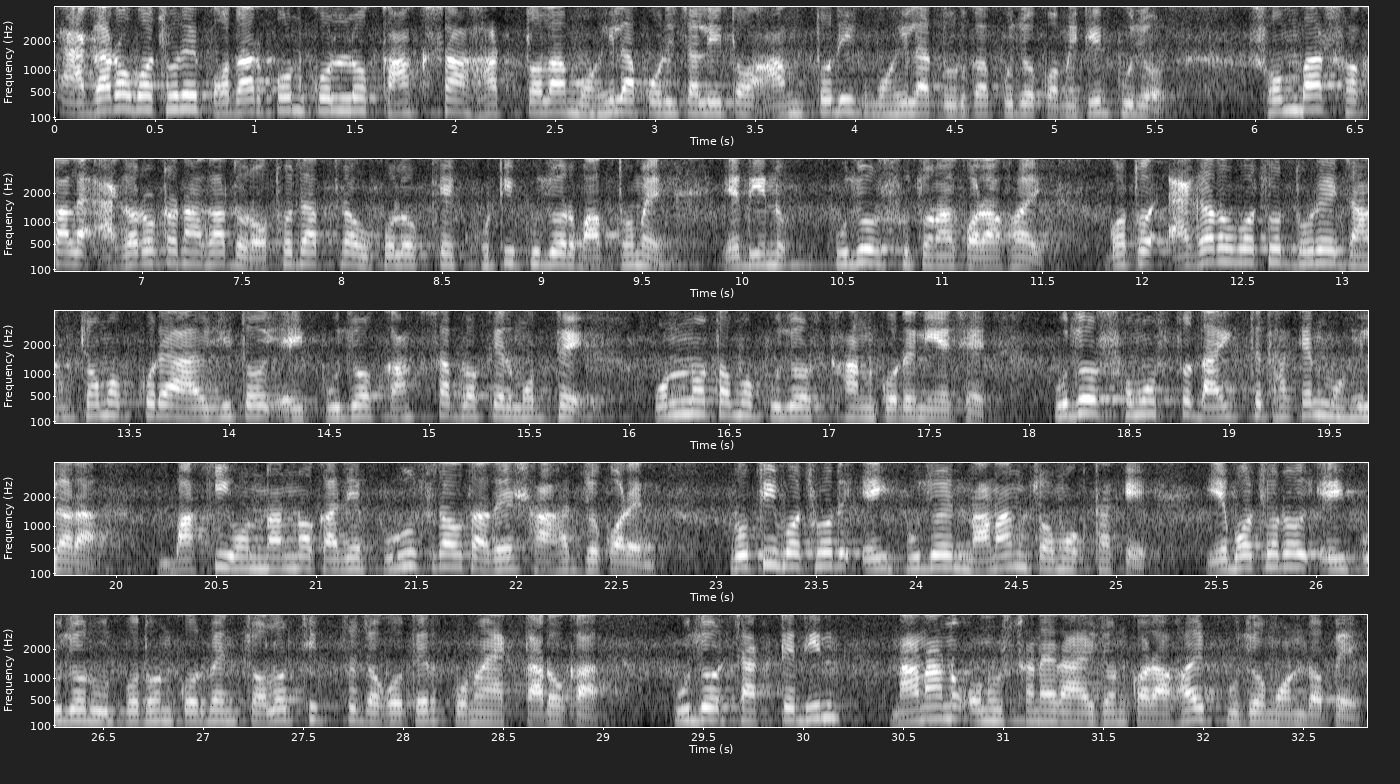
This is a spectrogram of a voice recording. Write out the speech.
এগারো বছরে পদার্পণ করল কাঁকসা হাটতলা মহিলা পরিচালিত আন্তরিক মহিলা দুর্গাপুজো কমিটির পুজো। সোমবার সকাল এগারোটা নাগাদ রথযাত্রা উপলক্ষে খুঁটি পুজোর মাধ্যমে এদিন পুজোর সূচনা করা হয়। গত এগারো বছর ধরে জাঁকজমক করে আয়োজিত এই পুজো কাঁকসা ব্লকের মধ্যে অন্যতম পুজোর স্থান করে নিয়েছে। পুজোর সমস্ত দায়িত্বে থাকেন মহিলারা। বাকি অন্যান্য কাজে পুরুষরাও তাদের সাহায্য করেন। প্রতি বছর এই পুজোয় নানান চমক থাকে। এবছরও এই পুজোর উদ্বোধন করবেন চলচ্চিত্র জগতের কোনো এক তারকা। পুজোর চারটে দিন নানান অনুষ্ঠানের আয়োজন করা হয় পুজো মণ্ডপে।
